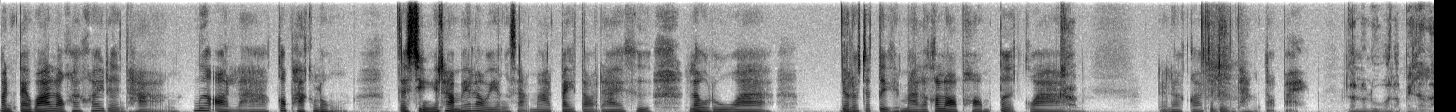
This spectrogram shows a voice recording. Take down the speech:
มันแปลว่าเราค่อยๆเดินทาง เมื่ออ่อนล้าก็พักลง แต่สิ่งที่ทำให้เรายังสามารถไปต่อได้คือ เรารู้ว่า เดี๋ยวเราจะตื่นขึ้นมาแล้วก็รอพร้อมเปิดกว้างครับแล้วเราก็จะเดินทางต่อไป แล้วเรารู้ว่าเราเป็นอะไร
